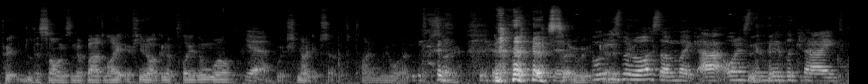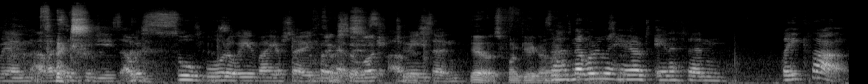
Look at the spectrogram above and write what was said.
put the songs in a bad light if you're not going to play them well. Yeah. Which ninety percent of the time we weren't. So, Yeah. so we Boogies were awesome. Like I honestly nearly cried when I listened to these. I was so blown away by your sound. Thanks it so was much. Cheers. Amazing. yeah, that's a fun gig. Because I liked had never really heard anything like that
